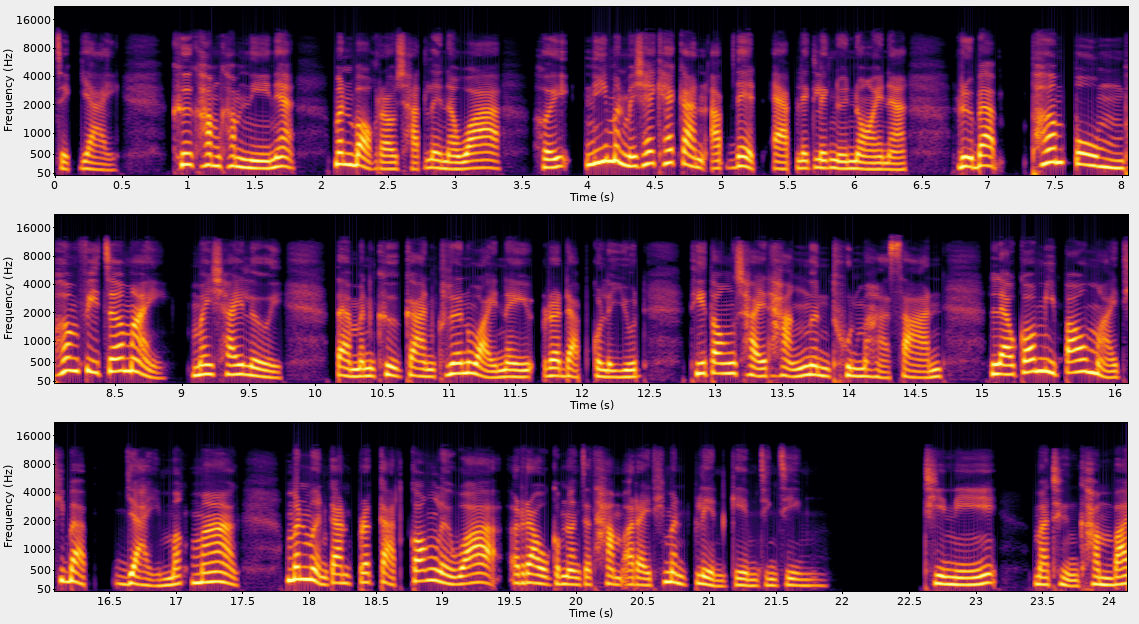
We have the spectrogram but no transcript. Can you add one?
เจกต์ใหญ่ คือคำคำนี้เนี่ยมันบอกเราชัดเลยนะว่า เฮ้ย นี่มันไม่ใช่แค่การอัปเดตแอปเล็ก ๆ น้อย ๆ นะ หรือแบบเพิ่มปุ่ม เพิ่มฟีเจอร์ใหม่ ไม่ใช่เลย แต่มันคือการเคลื่อนไหวในระดับกลยุทธ์ ที่ต้องใช้ทั้งเงินทุนมหาศาล แล้วก็มีเป้าหมายที่แบบใหญ่มากๆ มันเหมือนการประกาศกล้องเลยว่า เรากำลังจะทำอะไรที่มันเปลี่ยนเกมจริง ๆ ทีนี้มาถึงคำใบ้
